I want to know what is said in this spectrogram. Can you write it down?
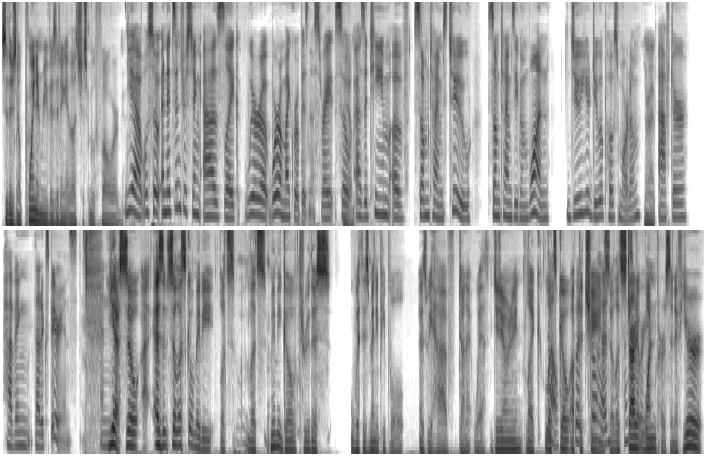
so there's no point in revisiting it. Let's just move forward. yeah. Well, so and it's interesting as like we're a we're a micro business, right? So Yeah. as a team of sometimes two, sometimes even one, do you do a post mortem Right. after having that experience? And Yes. So uh, as so, let's go. Maybe let's let's maybe go through this with as many people as we have done it with. Do you know what I mean? Like, let's go up the chain. So let's start at support you. one person. If you're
